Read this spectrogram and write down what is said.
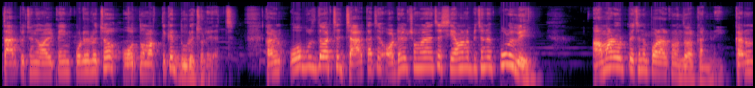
তার পেছনে অল টাইম পড়ে রয়েছো, ও তোমার থেকে দূরে চলে যাচ্ছে। কারণ ও বুঝতে পারছে যার কাছে অঢেল সময় আছে, সে আমার পেছনে পড়বেই। আমার ওর পেছনে পড়ার কোনো দরকার নেই। কারণ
